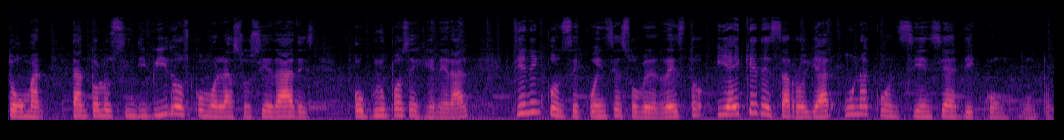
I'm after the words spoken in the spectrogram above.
toman tanto los individuos como las sociedades o grupos en general tienen consecuencias sobre el resto y hay que desarrollar una conciencia de conjunto.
